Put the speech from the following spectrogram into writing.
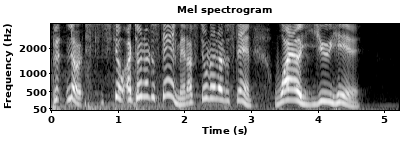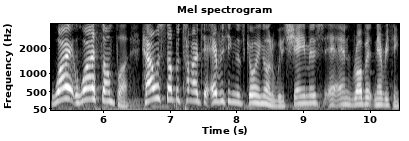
But no, still, I don't understand, man. I still don't understand. Why are you here? Why why Thumper? How is Thumper tied to everything that's going on with Seamus and Robert and everything?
